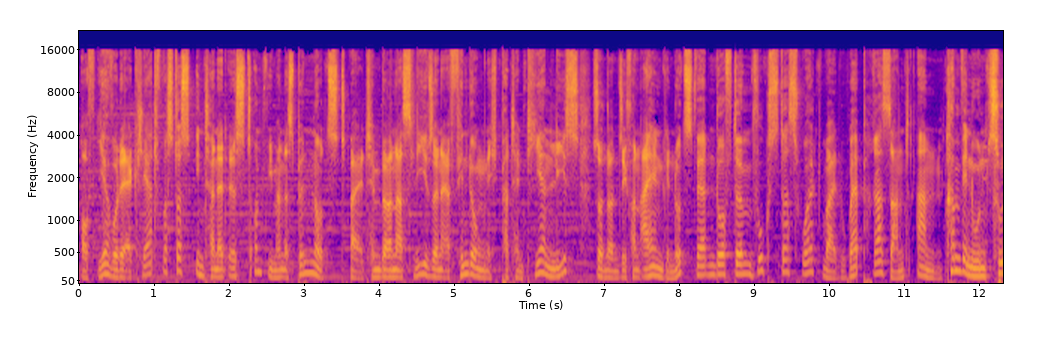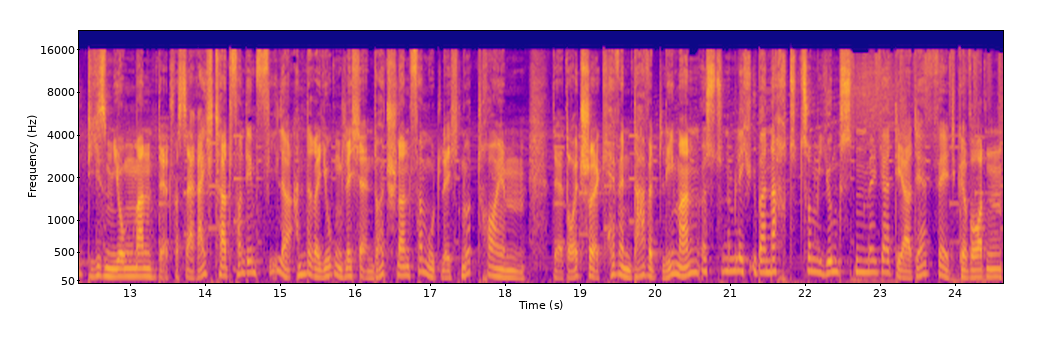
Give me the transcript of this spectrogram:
Auf ihr wurde erklärt, was das Internet ist und wie man es benutzt. Weil Tim Berners-Lee seine Erfindung Erfindung nicht patentieren ließ, sondern sie von allen genutzt werden durfte, wuchs das World Wide Web rasant an. Kommen wir nun zu diesem jungen Mann, der etwas erreicht hat, von dem viele andere Jugendliche in Deutschland vermutlich nur träumen. Der deutsche Kevin David Lehmann ist nämlich über Nacht zum jüngsten Milliardär der Welt geworden.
